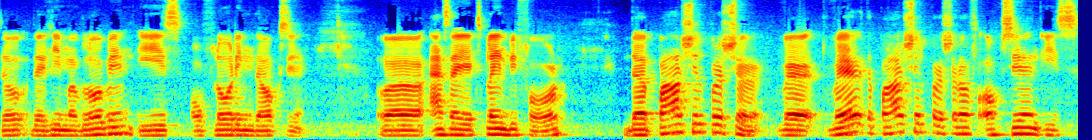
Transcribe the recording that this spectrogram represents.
so the hemoglobin is offloading the oxygen. Uh, as I explained before the partial pressure where where the partial pressure of oxygen is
